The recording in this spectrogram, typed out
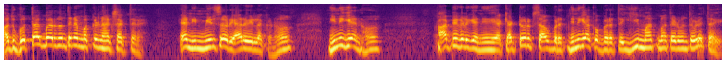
ಅದು ಗೊತ್ತಾಗಬಾರ್ದು ಅಂತಲೇ ಮಕ್ಕಳನ್ನ ಹಾಕಿ ಸಾಕ್ತಾರೆ ಏ ನಿನ್ನ ಮೀರಿಸೋರು ಯಾರೂ ಇಲ್ಲ ಕಣೋ. ನಿನಗೇನು? ಪಾಪಿಗಳಿಗೆ ನೀ ಕೆಟ್ಟವ್ರಿಗೆ ಸಾವು ಬರುತ್ತೆ, ನಿನಗೆ ಯಾಕೋ ಬರುತ್ತೆ? ಈ ಮಾತು ಮಾತಾಡುವಂಥವಳೆ ತಾಯಿ.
